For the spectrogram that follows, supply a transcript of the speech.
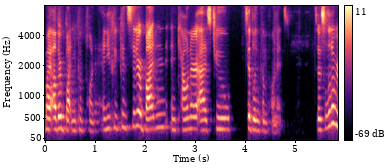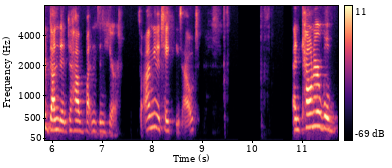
my other button component. And you can consider button and counter as two sibling components. So it's a little redundant to have buttons in here. So I'm gonna take these out. And counter will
